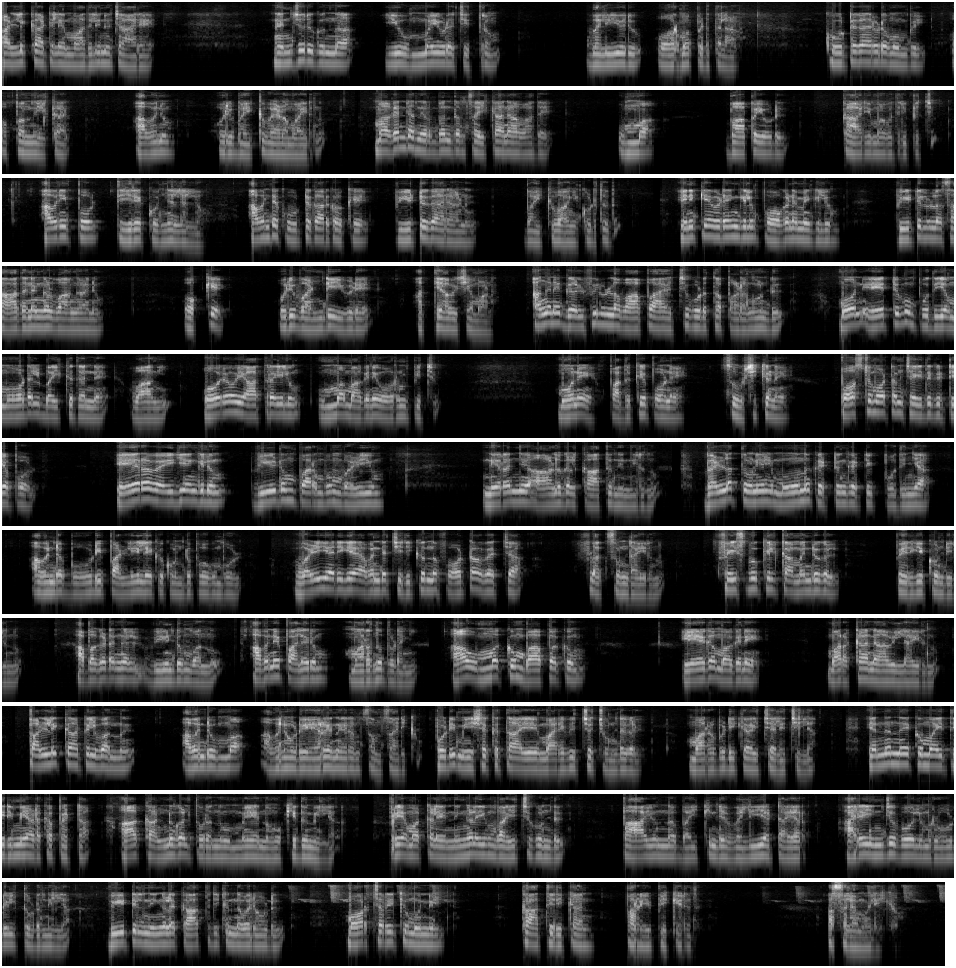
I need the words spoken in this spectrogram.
പള്ളിക്കാട്ടിലെ മതിലിനു ചാരെ നെഞ്ചൊരുകുന്ന ഈ ഉമ്മയുടെ ചിത്രം വലിയൊരു ഓർമ്മപ്പെടുത്തലാണ്. കൂട്ടുകാരുടെ മുമ്പിൽ ഒപ്പം നിൽക്കാൻ അവനും ഒരു ബൈക്ക് വേണമായിരുന്നു. മകന്റെ നിർബന്ധം സഹിക്കാനാവാതെ ഉമ്മ ബാപ്പയോട് കാര്യം അവതരിപ്പിച്ചു. അവനിപ്പോൾ തീരെ കുഞ്ഞല്ലല്ലോ. അവന്റെ കൂട്ടുകാർക്കൊക്കെ വീട്ടുകാരാണ് ബൈക്ക് വാങ്ങിക്കൊടുത്തത്. എനിക്ക് എവിടെയെങ്കിലും പോകണമെങ്കിലും വീട്ടിലുള്ള സാധനങ്ങൾ വാങ്ങാനും ഒക്കെ ഒരു വണ്ടി ഇവിടെ അത്യാവശ്യമാണ്. അങ്ങനെ ഗൾഫിലുള്ള വാപ്പ അയച്ചു കൊടുത്ത പണം കൊണ്ട് മോൻ ഏറ്റവും പുതിയ മോഡൽ ബൈക്ക് തന്നെ വാങ്ങി. ഓരോ യാത്രയിലും ഉമ്മ മകനെ ഓർമ്മിപ്പിച്ചു. മോനെ പതുക്കെ പോണേ സൂക്ഷിക്കണേ. പോസ്റ്റ്മോർട്ടം ചെയ്ത് കിട്ടിയപ്പോൾ ഏറെ വൈകിയെങ്കിലും വീടും പറമ്പും വഴിയും നിറഞ്ഞ് ആളുകൾ കാത്തു നിന്നിരുന്നു. വെള്ളത്തുണിയിൽ മൂന്ന് കെട്ടും കെട്ടി പൊതിഞ്ഞ അവന്റെ ബോഡി പള്ളിയിലേക്ക് കൊണ്ടുപോകുമ്പോൾ വഴിയരികെ അവന്റെ ചിരിക്കുന്ന ഫോട്ടോ വെച്ച ഫ്ലക്സ് ഉണ്ടായിരുന്നു. ഫേസ്ബുക്കിൽ കമന്റുകൾ പെരുകിക്കൊണ്ടിരുന്നു. അപകടങ്ങൾ വീണ്ടും വന്നു. അവനെ പലരും മറന്നു തുടങ്ങി. ആ ഉമ്മക്കും ബാപ്പക്കും ഏക മകനെ മറക്കാനാവില്ലായിരുന്നു. പള്ളിക്കാട്ടിൽ വന്ന് അവന്റെ ഉമ്മ അവനോട് ഏറെ നേരം സംസാരിക്കും. പൊടി മീശക്ക് താഴെ മരവിച്ച ചുണ്ടുകൾ മറുപടിക്കായി ചലിച്ചില്ല. എന്നേക്കുമായി തിരുമിയടക്കപ്പെട്ട ആ കണ്ണുകൾ തുറന്ന് ഉമ്മയെ നോക്കിയതുമില്ല. പ്രിയ മക്കളെ നിങ്ങളെയും വഹിച്ചുകൊണ്ട് പായുന്ന ബൈക്കിന്റെ വലിയ ടയർ അര ഇഞ്ച് പോലും റോഡിൽ തൊടുന്നില്ല. വീട്ടിൽ നിങ്ങളെ കാത്തിരിക്കുന്നവരോട് മോർച്ചറിക്ക് മുന്നിൽ കാത്തിരിക്കാൻ പറയിപ്പിക്കരുത്. അസ്സലാമു അലൈക്കും.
